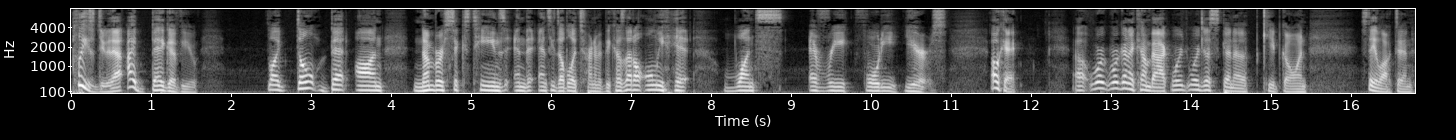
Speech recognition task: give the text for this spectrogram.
Please do that. I beg of you. Like, don't bet on number 16s in the NCAA tournament because that'll only hit once every 40 years. Okay, uh, we're we're gonna come back. We're we're just gonna keep going. Stay locked in.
